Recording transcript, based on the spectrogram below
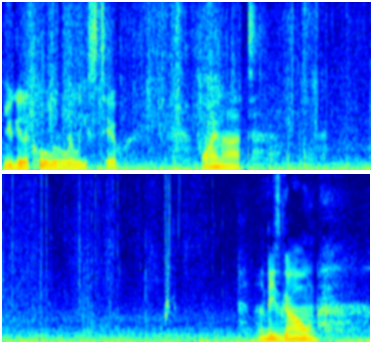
you get a cool little release too. Why not? And he's gone.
